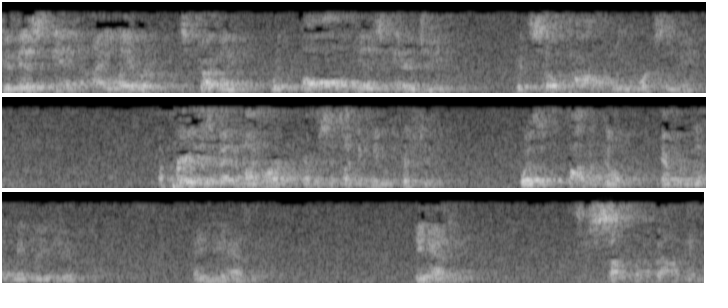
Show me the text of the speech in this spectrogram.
To this end I labor, struggling with all his energy, which so powerfully works in me. A prayer that's been in my heart ever since I became a Christian was, Father, don't ever let me leave you. And he hasn't. He hasn't. There's something about him.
